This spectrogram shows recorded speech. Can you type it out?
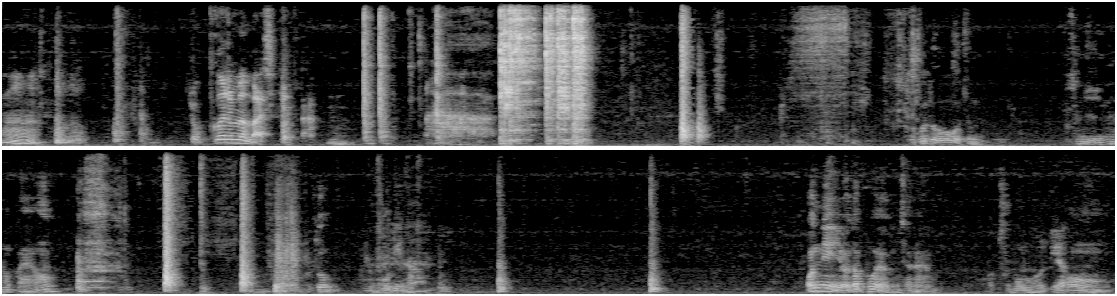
음, 좀 끓이면 맛있겠다. 음. 아, 두부도 좀 손질 좀 해놓을까요? 두부도 물이 나. 언니 여기다 부어요 괜찮아요 어, 두부물이요? 어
